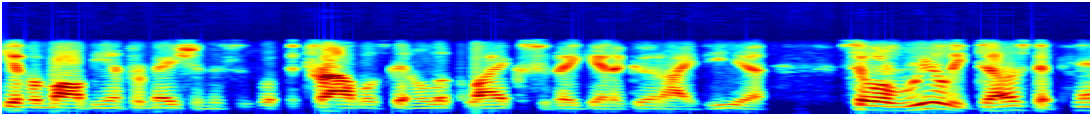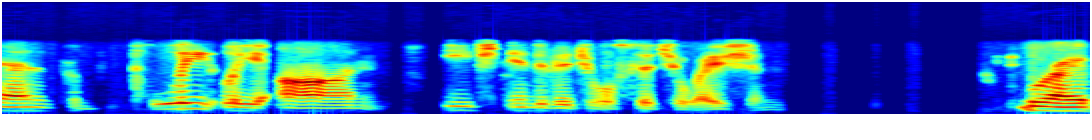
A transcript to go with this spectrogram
Give them all the information. This is what the travel is going to look like so they get a good idea. So it really does depend completely on each individual situation. Right.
